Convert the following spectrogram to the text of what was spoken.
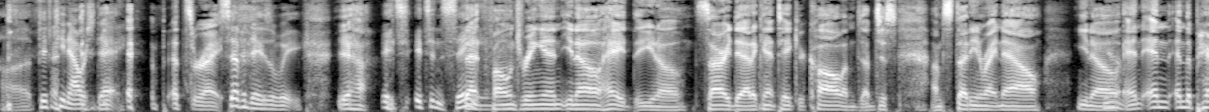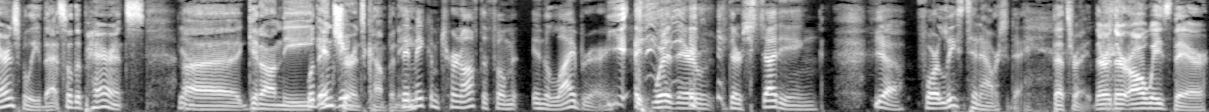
uh, 15 hours a day, That's right. seven days a week. Yeah. It's, it's insane. That phone's ringing, you know, hey, you know, sorry, dad, I can't take your call. I'm, I'm just, I'm studying right now, you know, Yeah. and, and, and the parents believe that. So the parents, Yeah. uh, get on the Well, they- insurance they- company. They make them turn off the phone in the library Yeah. where they're, they're studying yeah. for at least 10 hours a day. That's right. They're they're always there,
